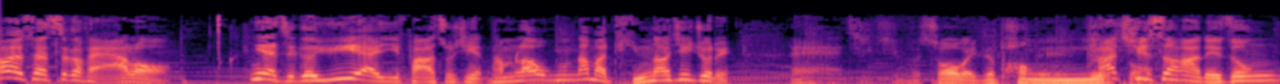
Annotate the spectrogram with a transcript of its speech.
好像出来吃个饭了。你看这个语言一发出去，他们老公哪怕听到起觉得，哎，这无所谓，这朋友。他其实哈那种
